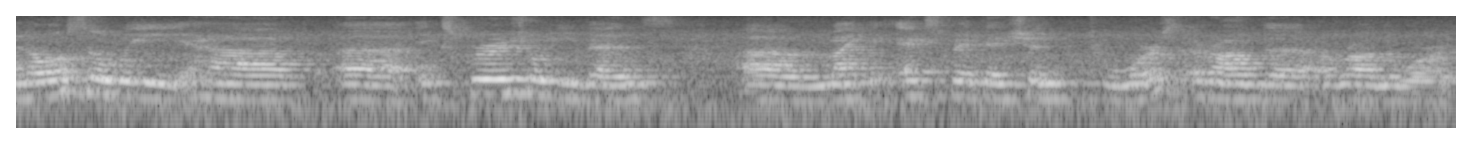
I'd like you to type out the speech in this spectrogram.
And also we have uh, experiential events um, like expedition tours around the, around the world.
